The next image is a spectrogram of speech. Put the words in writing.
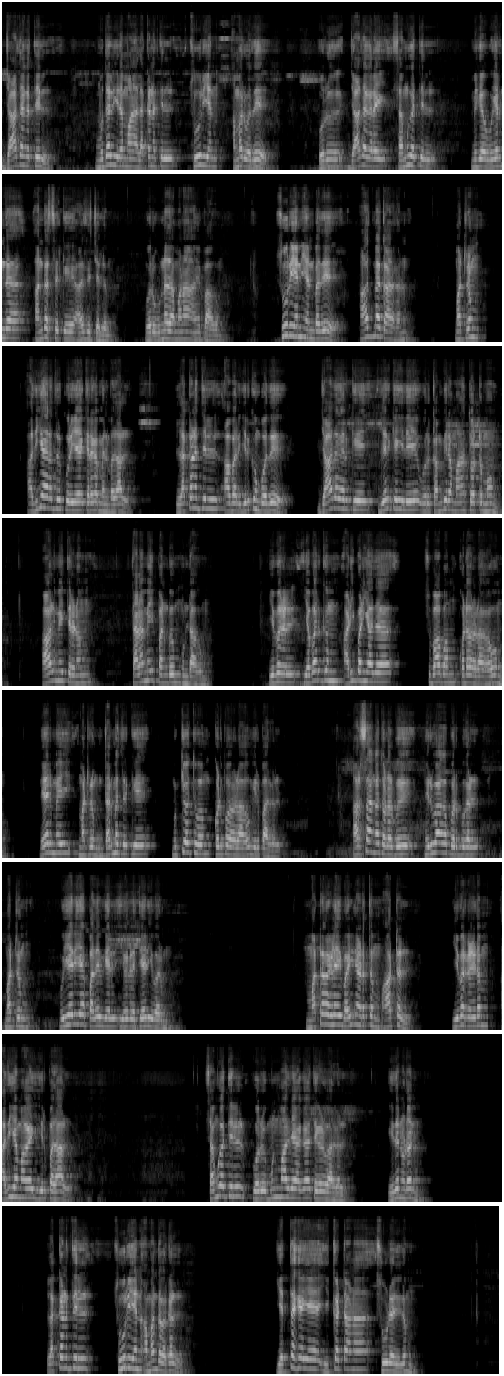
ஜாதகத்தில் முதல் இடமான லக்கணத்தில் சூரியன் அமர்வது ஒரு ஜாதகரை சமூகத்தில் மிக உயர்ந்த அந்தஸ்திற்கு அழைத்துச் செல்லும் ஒரு உன்னதமான அமைப்பாகும். சூரியன் என்பது ஆத்மகாரகன் மற்றும் அதிகாரத்திற்குரிய கிரகம் என்பதால் லக்கணத்தில் அவர் இருக்கும்போது ஜாதகருக்கு இயற்கையிலே ஒரு கம்பீரமான தோற்றமும் ஆளுமை திறனும் தலைமை பண்பும் உண்டாகும். இவர்கள் எவருக்கும் அடிபணியாத சுபாவம் கொண்டவர்களாகவும் நேர்மை மற்றும் தர்மத்திற்கு முக்கியத்துவம் கொடுப்பவர்களாகவும் இருப்பார்கள். அரசாங்க தொடர்பு நிர்வாக பொறுப்புகள் மற்றும் உயரிய பதவிகள் இவர்களை தேடி வரும். மற்றவர்களை வழிநடத்தும் ஆற்றல் இவர்களிடம் அதிகமாக இருப்பதால். சமூகத்தில் ஒரு முன்மாதிரியாக திகழ்வார்கள். இதனுடன் லக்கணத்தில் சூரியன் அமர்ந்தவர்கள் எத்தகைய இக்கட்டான சூழலிலும்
